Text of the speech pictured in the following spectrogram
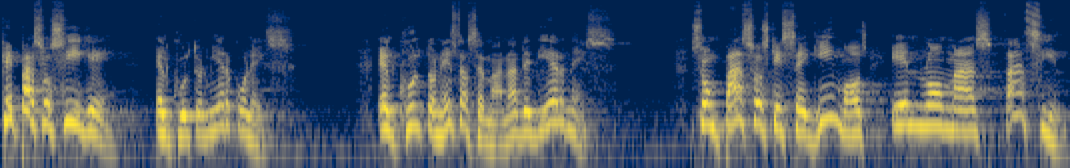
¿Qué paso sigue? El culto el miércoles. El culto en esta semana de viernes. Son pasos que seguimos en lo más fácil.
